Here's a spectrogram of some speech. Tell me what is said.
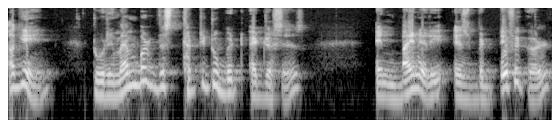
Again, to remember this 32-bit addresses in binary is a bit difficult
